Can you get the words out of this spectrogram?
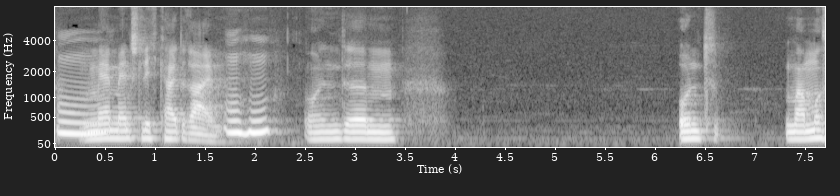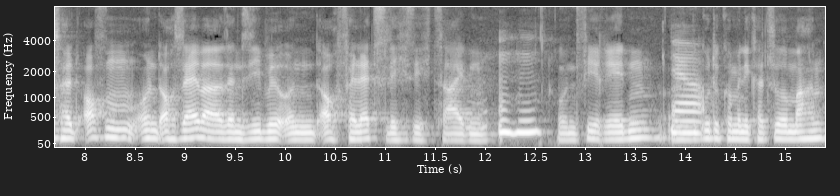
mhm. mehr Menschlichkeit rein. Mhm. Und, ähm, und man muss halt offen und auch selber sensibel und auch verletzlich sich zeigen mhm. und viel reden ja. und gute Kommunikation machen.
